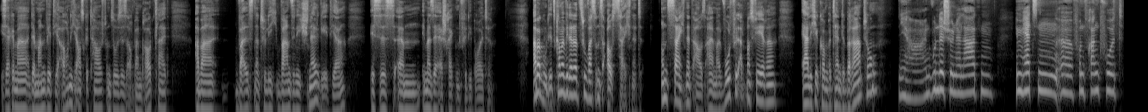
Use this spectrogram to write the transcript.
Ich sage immer, der Mann wird ja auch nicht ausgetauscht und so ist es auch beim Brautkleid. Aber weil es natürlich wahnsinnig schnell geht, ja, ist es ähm, immer sehr erschreckend für die Bräute. Aber gut, jetzt kommen wir wieder dazu, was uns auszeichnet. Uns zeichnet aus einmal Wohlfühlatmosphäre, ehrliche, kompetente Beratung. Ja, ein wunderschöner Laden im Herzen äh, von Frankfurt.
